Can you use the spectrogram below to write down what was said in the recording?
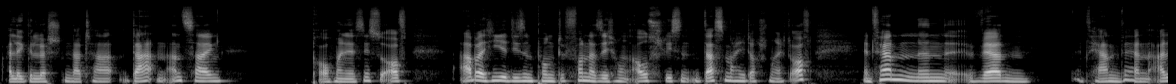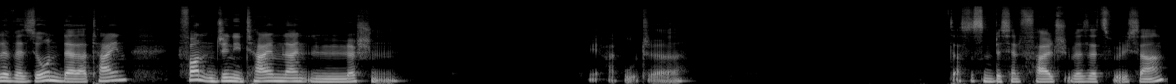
alle gelöschten Data Daten anzeigen, braucht man jetzt nicht so oft, aber hier diesen Punkt von der Sicherung ausschließen, das mache ich doch schon recht oft. Entfernen werden, entfernen werden alle Versionen der Dateien von Ginny Timeline löschen. Ja, gut. Äh, das ist ein bisschen falsch übersetzt, würde ich sagen.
